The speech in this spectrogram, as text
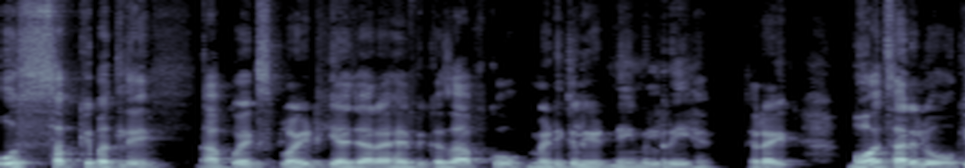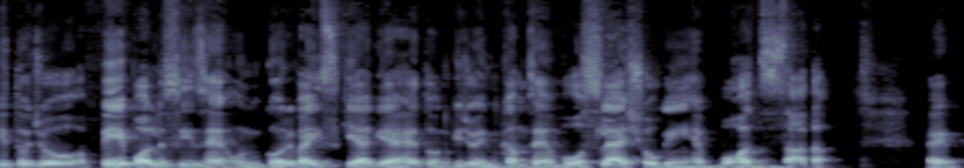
उस सब के बदले आपको एक्सप्लॉइट किया जा रहा है बिकॉज़ आपको मेडिकल एड नहीं मिल रही है राइट right? बहुत सारे लोगों की तो जो पे पॉलिसीज़ हैं, उनको रिवाइज किया गया है तो उनकी जो इनकम्स हैं, वो स्लैश हो गई हैं बहुत ज़्यादा राइट right?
